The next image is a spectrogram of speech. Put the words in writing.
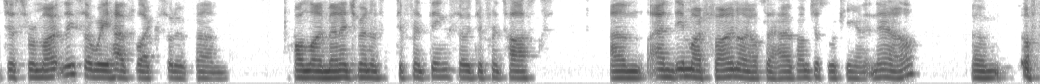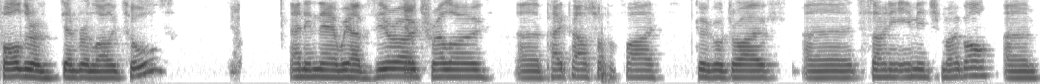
just remotely. So we have like sort of um, online management of different things, so different tasks. Um, and in my phone, I also have. I'm just looking at it now. Um, a folder of Denver and Liely tools, and in there we have Xero, yep. Trello, uh, PayPal, Shopify, Google Drive, uh, Sony Image Mobile, um,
